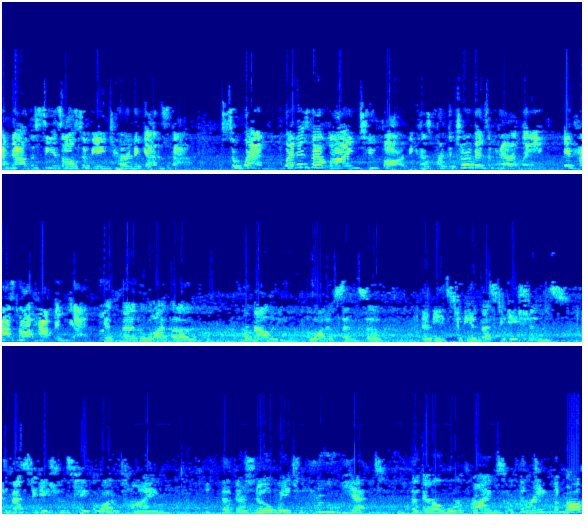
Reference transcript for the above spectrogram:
and now the sea is also being turned against them. So when? When is that line too far? Because for the Germans, apparently, it has not happened yet. It fed a lot of formality, a lot of sense of there needs to be investigations. Investigations take a lot of time. That there's no way to prove yet that there are war crimes occurring. and that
